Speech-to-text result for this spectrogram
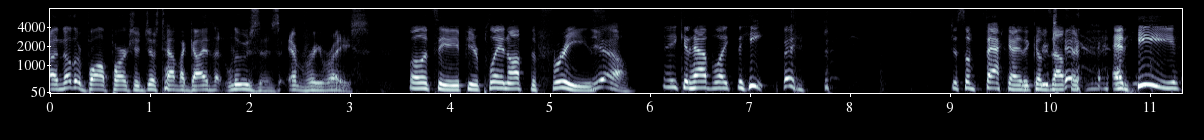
another ballpark should just have a guy that loses every race. Well, let's see. If you're playing off the freeze, Yeah. you could have like the heat. Just some fat guy that comes out there, and he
